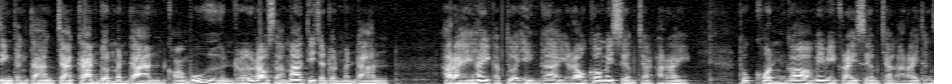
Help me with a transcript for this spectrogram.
สิ่งต่างๆ จากการดลบันดาลของผู้อื่น หรือเราสามารถที่จะดลบันดาล อะไรให้กับตัวเองได้ เราก็ไม่เสื่อมจากอะไร ทุกคนก็ไม่มีใครเสื่อมจากอะไรทั้ง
